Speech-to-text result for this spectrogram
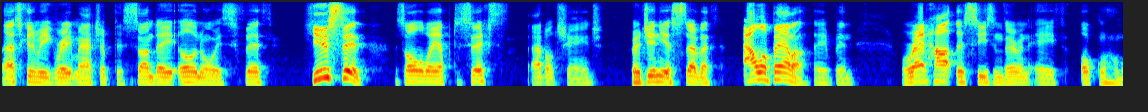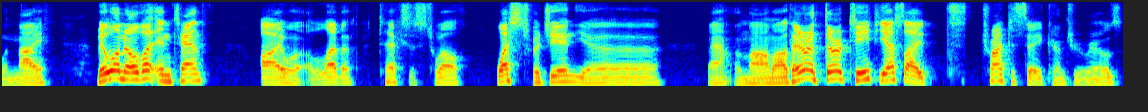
That's going to be a great matchup this Sunday. Illinois is fifth. Houston is all the way up to sixth. That'll change. Virginia seventh. Alabama, they've been red hot this season. They're in eighth. Oklahoma ninth. Villanova in tenth. Iowa eleventh. Texas twelfth. West Virginia, Mama, they're in thirteenth. Yes, I t- tried to say country roads.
